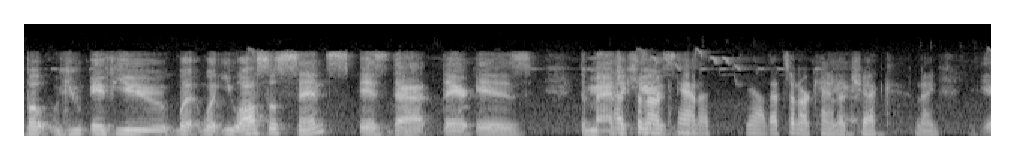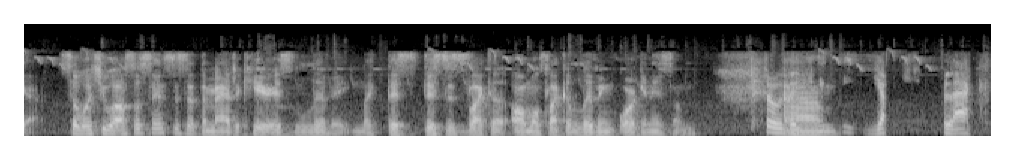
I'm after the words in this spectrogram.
but you, if you, but what you also sense is that there is the magic That's an here. is- arcana. Yeah, that's an arcana Yeah. check. Nine. yeah. So what you also sense is that the magic here is living. Like this, this is like a almost like a living organism. So the Um, yucky, black,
